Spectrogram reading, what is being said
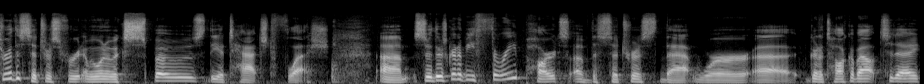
through the citrus fruit and we want to expose the attached flesh. Um, so there's going to be three parts of the citrus that we're uh, going to talk about today.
